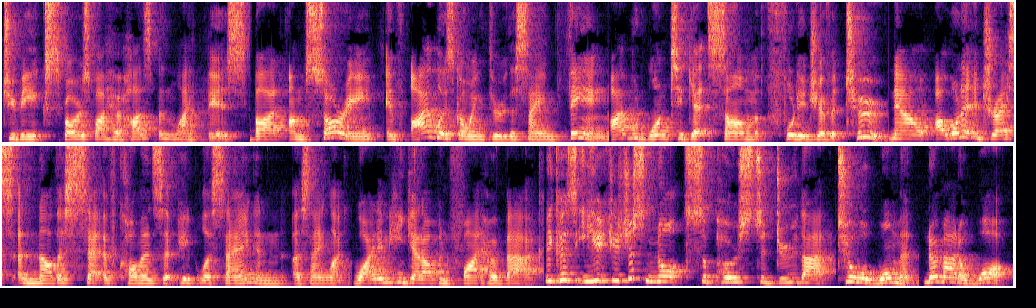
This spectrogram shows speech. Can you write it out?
to be exposed by her husband like this. But I'm sorry, if I was going through the same thing, I would want to get some footage of it too. Now, I want to address another set of comments that people are saying and are saying like, why didn't he get up and fight her back? Because you, you're just not supposed to do that to a woman, no matter what.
